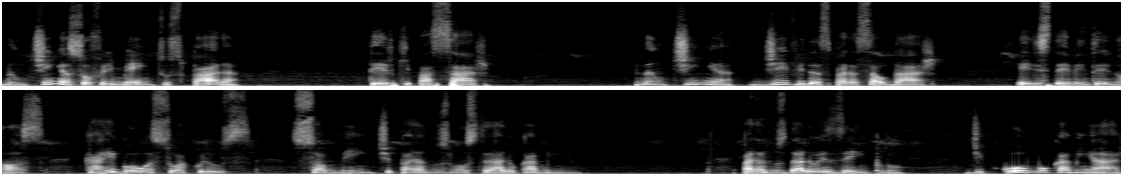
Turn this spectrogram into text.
não tinha sofrimentos para ter que passar, não tinha dívidas para saldar. Ele esteve entre nós, carregou a sua cruz somente para nos mostrar o caminho, para nos dar o exemplo de como caminhar,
